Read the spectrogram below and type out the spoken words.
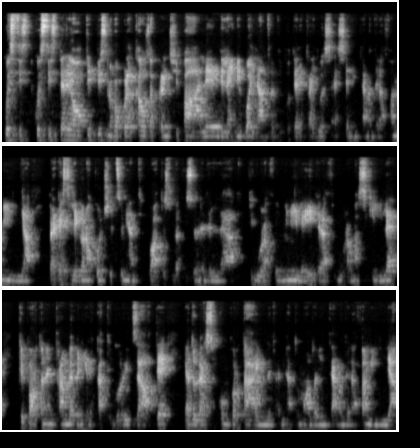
questi, questi, stereotipi sono proprio la causa principale della ineguaglianza di potere tra i due sessi all'interno della famiglia, perché si legano a concezioni antiquate sulla visione della figura femminile e della figura maschile, che portano entrambe a venire categorizzate e a doversi comportare in un determinato modo all'interno della famiglia,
